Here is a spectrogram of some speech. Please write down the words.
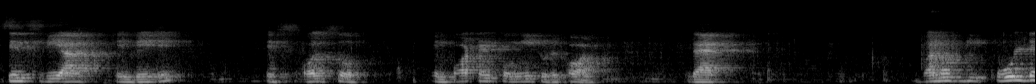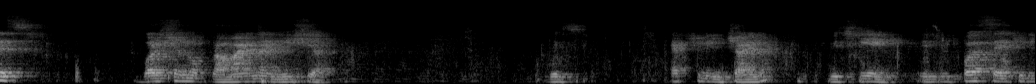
Since we are in Beijing, it's also important for me to recall that one of the oldest version of Ramayana in Asia was actually in China, which came in the first century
